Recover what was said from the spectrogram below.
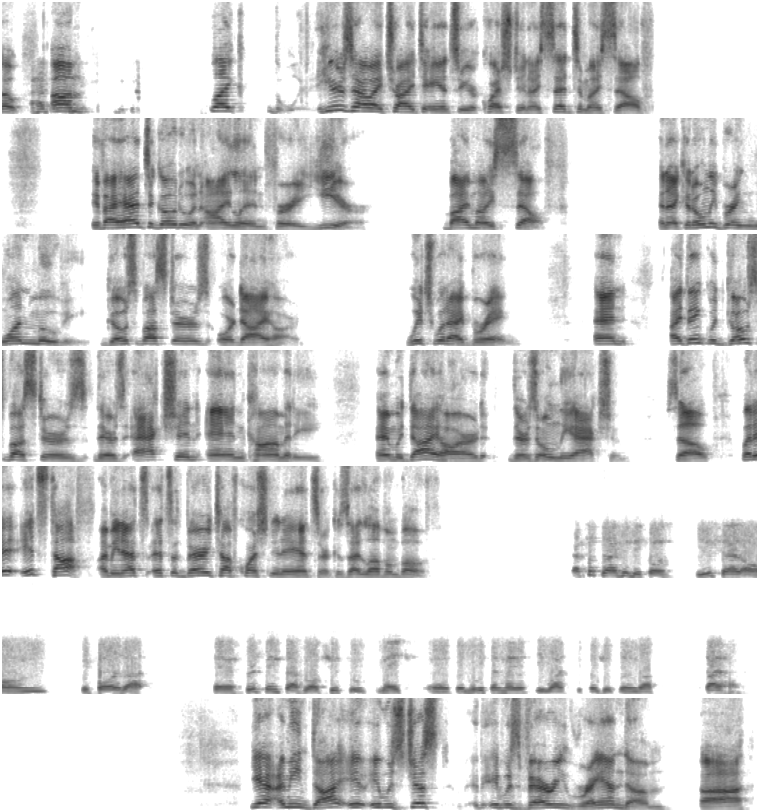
Oh, um, like here's how I tried to answer your question. I said to myself, if I had to go to an island for a year by myself, and I could only bring one movie, Ghostbusters or Die Hard, which would I bring? And I think with Ghostbusters, there's action and comedy. And with Die Hard, there's only action. So, but it, it's tough. I mean, that's it's a very tough question to answer because I love them both. That's surprising because you said on before that the first thing that brought you to make uh, the movie Terminators it was because you bring up Die Hard. Yeah, I mean, Die. It, it was just it was very random. Uh,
